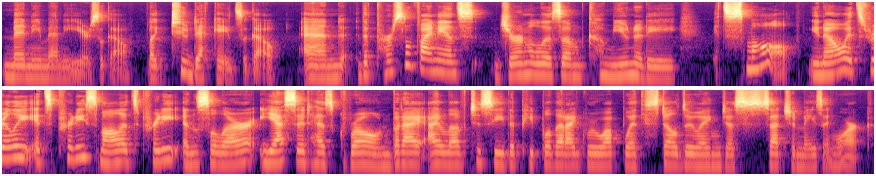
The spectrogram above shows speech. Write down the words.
many, many years ago, like two decades ago. And the personal finance journalism community it's small you know it's really it's pretty small it's pretty insular yes it has grown but i i love to see the people that i grew up with still doing just such amazing work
